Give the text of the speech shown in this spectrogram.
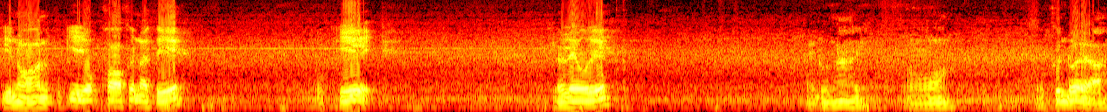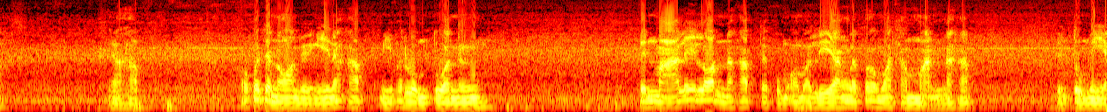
กี้นอนคุกกี้ยกคอขึ้นหน่อยสิคุกกี้เร็วๆดิไหนดูหน้าดิอ๋อขึ้นด้วยเหรอนี่ยครับเขาก็จะนอนอยู่อย่างนี้นะครับ มีพัดลมตัวหนึ่ง เป็นหมาเล่ร่อนนะครับ แต่ผมเอามาเลี้ยงแล้วก็มาทำหมันนะครับ เป็นตัวเมีย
